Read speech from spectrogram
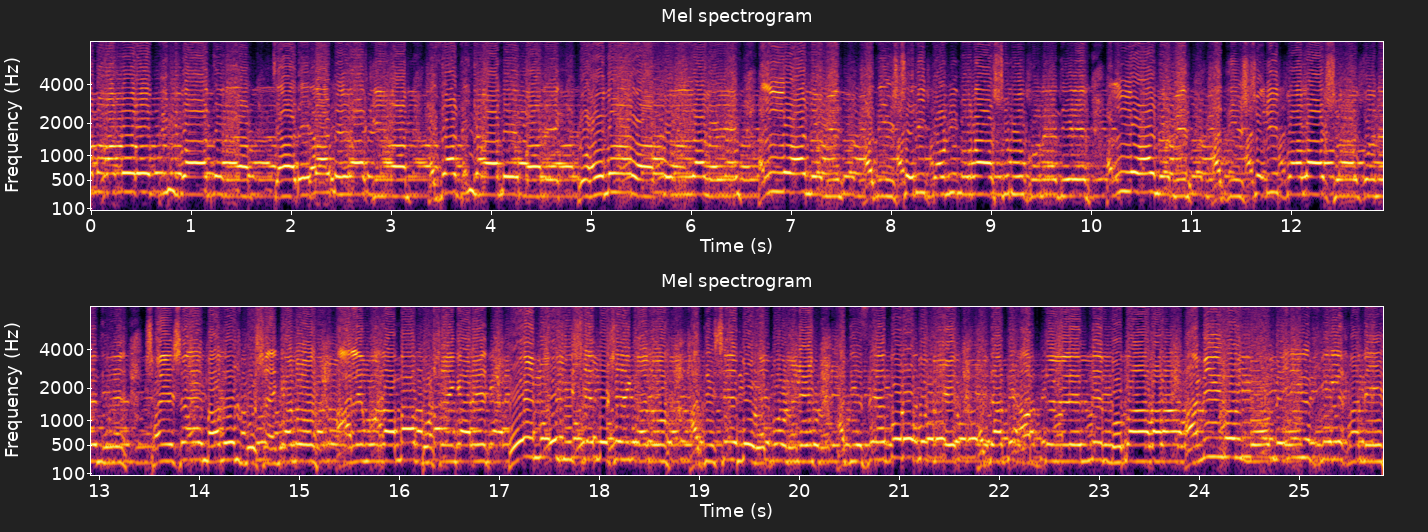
আমার মুরব্বি বাদরা চারে মানে রাখিমান হযরত ইমামে মালিক রহমাতুল্লাহ আল্লাহ নবীর হাদিস শরীফ বর্ণনা শুরু করে দিলেন। আল্লাহ নবীর হাদিস শরীফ বলা শুরু করে দিলেন। শয়ে শয়ে মানুষ বসে গেল আলেম বসে গেলেন, ওই মজলিসে বসে গেল, হাদিসে বড় পড়লেন হাদিসে বড় পড়লেন হযরত আব্দুল্লাহ ইবনে মুবারক, আমিরুল মুমিনিন ফিল হাদিস,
